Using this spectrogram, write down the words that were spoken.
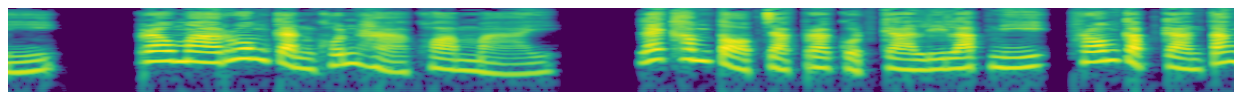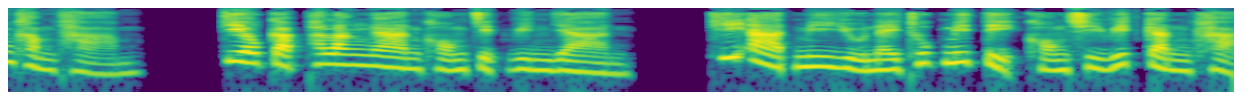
นี้ เรามาร่วมกันค้นหาความหมาย และคำตอบจากปรากฏการลี้ลับนี้ พร้อมกับการตั้งคำถาม เกี่ยวกับพลังงานของจิตวิญญาณ ที่อาจมีอยู่ในทุกมิติของชีวิตกันค่ะ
